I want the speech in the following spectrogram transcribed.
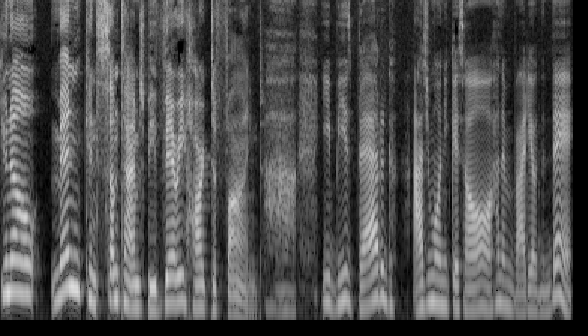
You know, men can sometimes be very hard to find. 아, 이 미스 베르그 아주머니께서 하는 말이었는데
